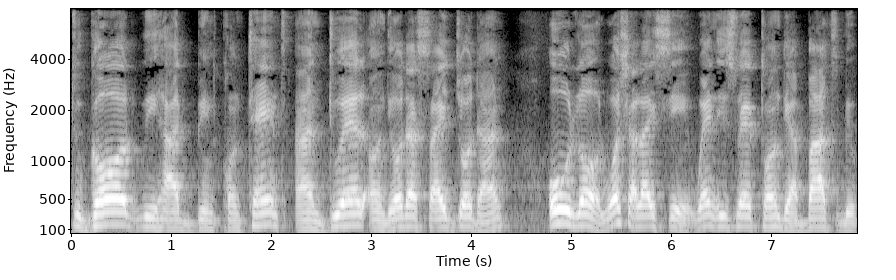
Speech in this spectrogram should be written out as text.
to God we had been content and dwell on the other side Jordan. O Lord, what shall I say when Israel turned their backs be-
